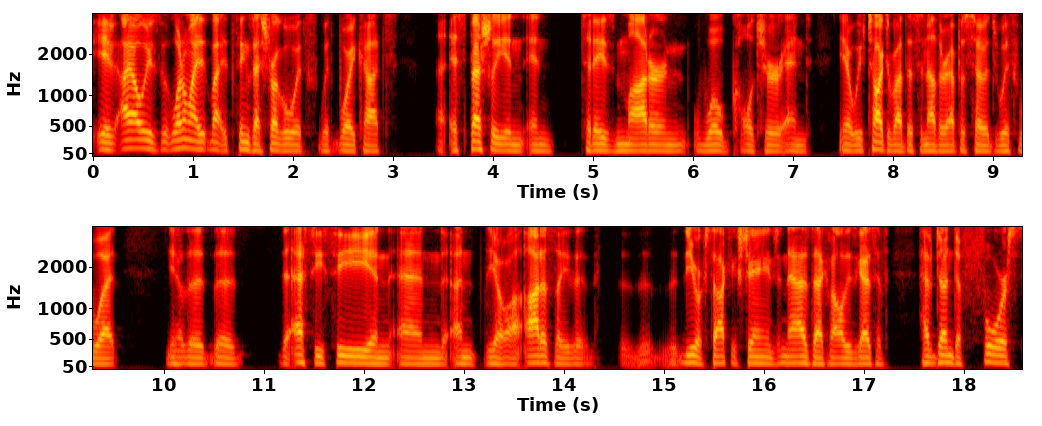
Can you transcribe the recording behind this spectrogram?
if I always one of my, my things I struggle with with boycotts, uh, especially in in today's modern woke culture, and you know we've talked about this in other episodes with what you know the the the SEC and and and you know honestly the, the, the New York Stock Exchange and Nasdaq and all these guys have have done to force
